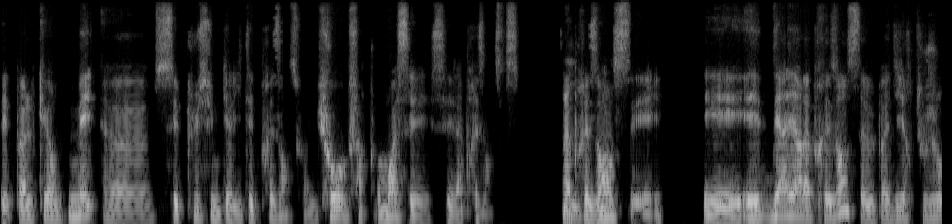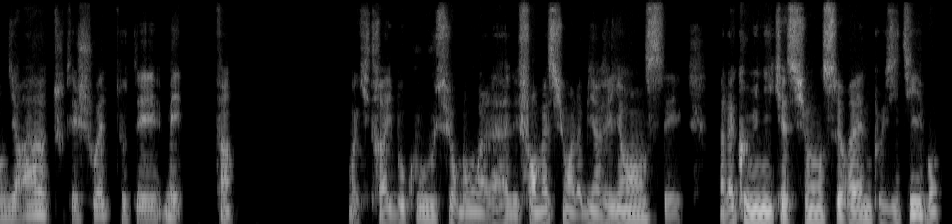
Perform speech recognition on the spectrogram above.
c'est pas le cœur, mais euh, c'est plus une qualité de présence. Il faut, enfin, pour moi, c'est la présence. La mmh. présence et, et, derrière la présence, ça veut pas dire toujours dire ah tout est chouette, tout est, mais enfin, moi qui travaille beaucoup sur bon les formations à la bienveillance et à la communication sereine, positive, bon,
